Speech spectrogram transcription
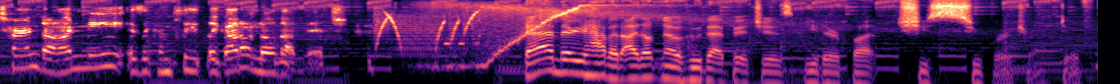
turned on me is a complete, like, I don't know that bitch. And there you have it. I don't know who that bitch is either, but she's super attractive.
